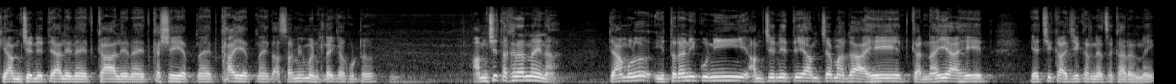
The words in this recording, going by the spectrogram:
की आमचे नेते आले नाहीत का आले नाहीत कसे येत नाहीत का येत नाहीत असं आम्ही म्हटलं आहे का कुठं? आमची तक्रार नाही ना. त्यामुळं इतरांनी कुणी आमचे नेते आमच्या मागं आहेत का नाही आहेत याची काळजी करण्याचं कारण नाही.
